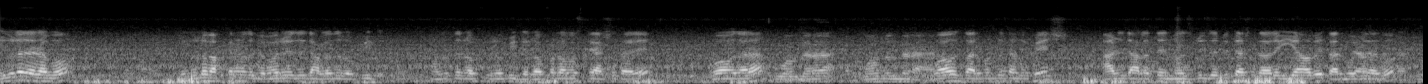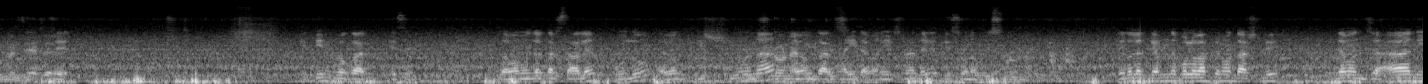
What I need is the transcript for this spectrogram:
এগুলো দাঁড়াবো এগুলো বাক্যের মধ্যে ব্যবহার হয়ে যদি হালতে রফি হালতে রফি রফিতে রফার অবস্থায় আসে তাহলে ওয়াও দ্বারা। ওয়াও দ্বারা দ্বারা। ওয়াও থাকবে পেশ আর যদি হালতে নজবি জবিতে আসে তাহলে ইয়া হবে থাকব এই তিন প্রকার এসে। জামা সালেম উলু এবং ইসরুনা ইসরুনা এবং তার ভাইরা। মানে ইসরুনা থেকে তিসরুনা এগুলো কেমনে বলো বাক্যের মধ্যে আসলে? যেমন জানি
